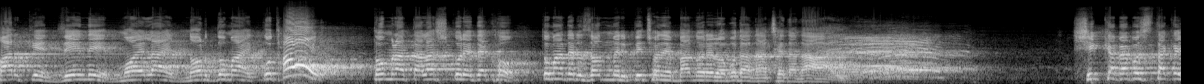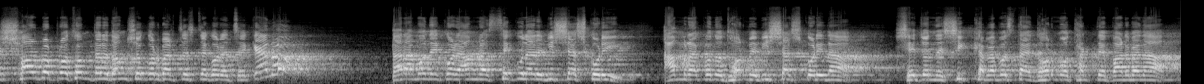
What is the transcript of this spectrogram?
পার্কে, ড্রেনে, ময়লায়, নর্দমায়, কোথাও তোমরা তালাশ করে দেখো, তোমাদের জন্মের পেছনে বানরের অবদান আছে না নাই। শিক্ষা ব্যবস্থাকে সর্বপ্রথম তারা ধ্বংস করবার চেষ্টা করেছে। কেন? তারা মনে করে, আমরা সেকুলারে বিশ্বাস করি, আমরা কোনো ধর্মে বিশ্বাস করি না। সেজন্য শিক্ষা ব্যবস্থায় ধর্ম থাকতে পারবে না।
